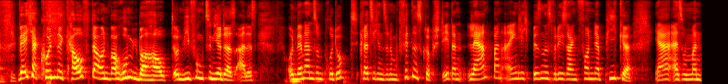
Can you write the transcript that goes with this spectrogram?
welcher Kunde kauft da und warum überhaupt? Und wie funktioniert das alles? Und wenn dann so ein Produkt plötzlich in so einem Fitnessclub steht, dann lernt man eigentlich Business, würde ich sagen, von der Pike. Ja, also man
